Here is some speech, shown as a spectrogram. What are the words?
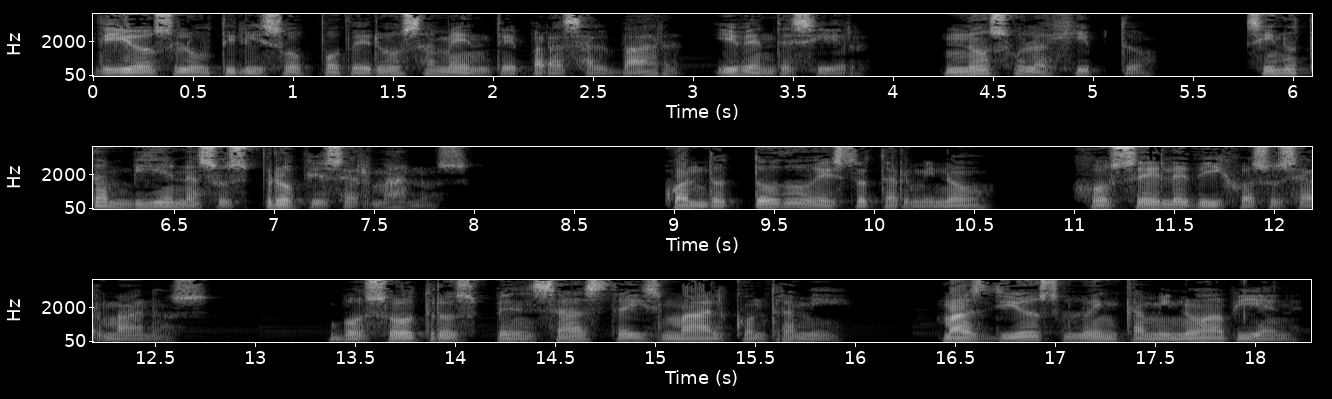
Dios lo utilizó poderosamente para salvar y bendecir no solo a Egipto, sino también a sus propios hermanos. Cuando todo esto terminó, José le dijo a sus hermanos, Vosotros pensasteis mal contra mí, mas Dios lo encaminó a bien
